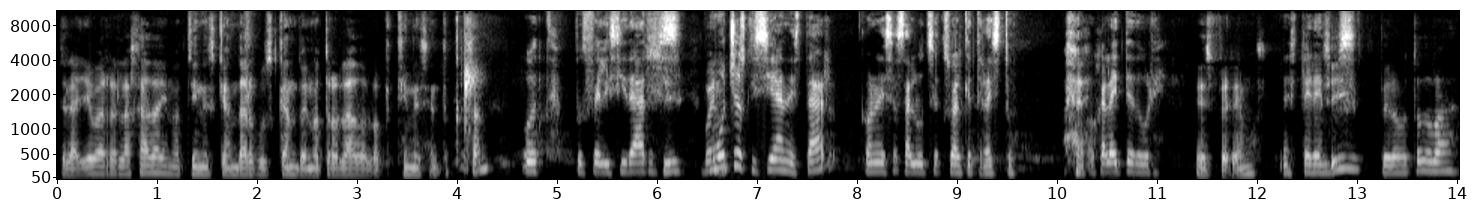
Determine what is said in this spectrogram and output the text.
te la llevas relajada y no tienes que andar buscando en otro lado lo que tienes en tu casa. Pues felicidades. Muchos quisieran estar con esa salud sexual que traes tú. Ojalá y te dure. Esperemos. Esperemos. Sí, pero todo va.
